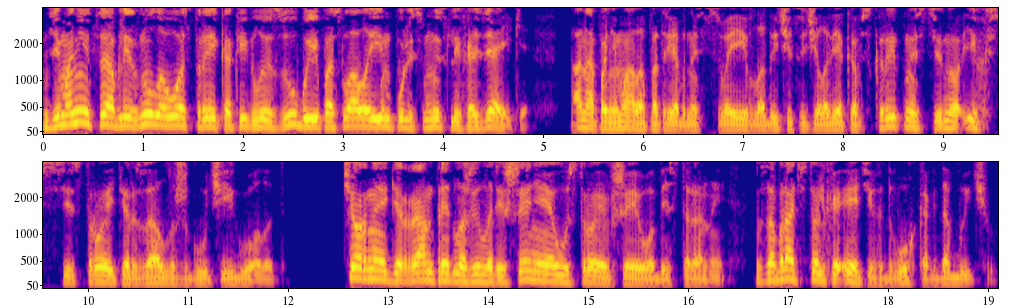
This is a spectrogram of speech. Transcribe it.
Демоница облизнула острые, как иглы, зубы и послала импульс мысли хозяйки — она понимала потребность своей владычицы человека в скрытности, но их с сестрой терзал жгучий голод. Черная Герран предложила решение, устроившее обе стороны — забрать только этих двух как добычу.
